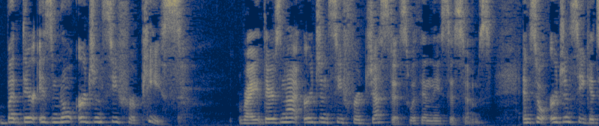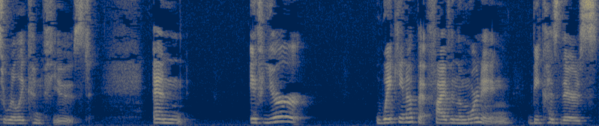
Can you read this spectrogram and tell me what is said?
But there is no urgency for peace right? There's not urgency for justice within these systems and so urgency gets really confused and if you're waking up at five in the morning because there's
